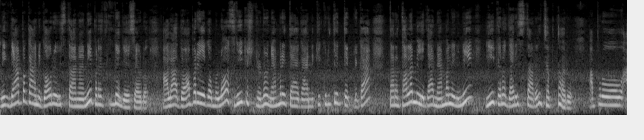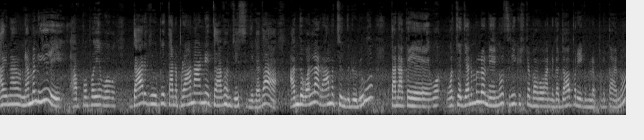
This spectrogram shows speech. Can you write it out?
నీ జ్ఞాపకాన్ని గౌరవిస్తానని ప్రతిజ్ఞ చేశాడు. అలా ద్వాపరయుగంలో శ్రీకృష్ణుడు నెమలి త్యాగానికి కృతజ్ఞతగా తన తల మీద నెమలిని ఈకను ధరిస్తాడని చెప్తారు. అప్పుడు ఆయన నెమలి దారి చూపి తన ప్రాణాన్నే త్యాగం చేసింది కదా. అందువల్ల రామచంద్రుడు తనకి వచ్చే జన్మలో నేను శ్రీకృష్ణ భగవానుగా ద్వాపరయుగంలో పుడతాను.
